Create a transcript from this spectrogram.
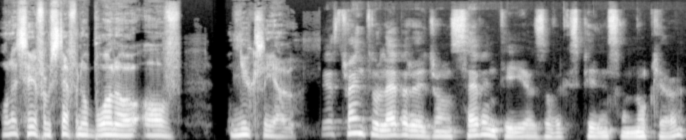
Well, let's hear from Stefano Buono of newcleo. We are trying to leverage on 70 years of experience on nuclear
